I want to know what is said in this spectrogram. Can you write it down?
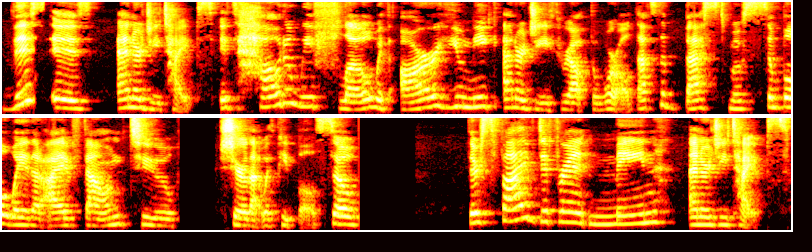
this is energy types it's how do we flow with our unique energy throughout the world that's the best most simple way that i've found to share that with people so there's five different main energy types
